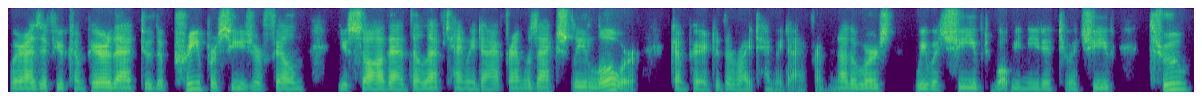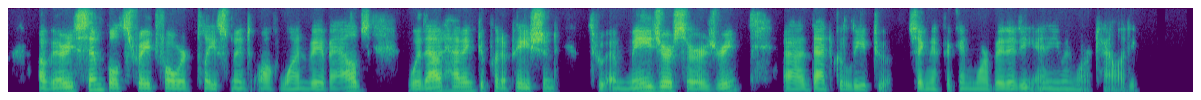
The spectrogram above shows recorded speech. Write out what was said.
Whereas if you compare that to the pre-procedure film, you saw that the left hemidiaphragm was actually lower compared to the right hemidiaphragm. In other words, we've achieved what we needed to achieve through a very simple, straightforward placement of one-way valves without having to put a patient through a major surgery uh, that could lead to significant morbidity and even mortality.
